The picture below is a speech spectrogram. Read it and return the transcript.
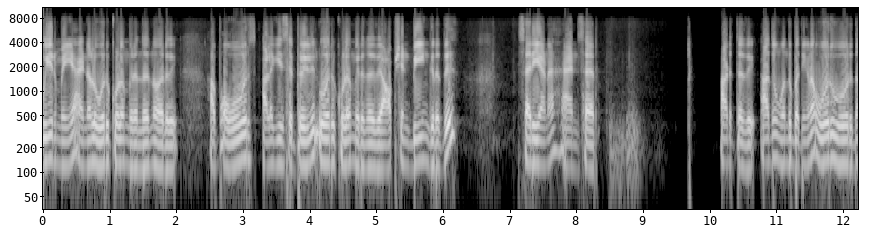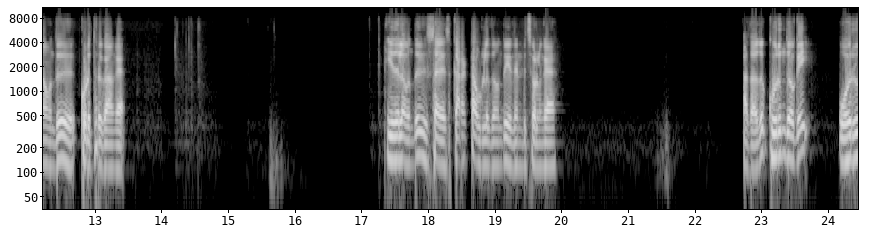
உயிர்மையை அதனால ஒரு குளம் இருந்ததுன்னு வருது. அப்போ ஓர் அழகிய சிற்றலில் ஒரு குளம் இருந்தது. ஆப்ஷன் பிங்கிறது சரியான ஆன்சர் அடுத்தது அதுவும் வந்து பார்த்தீங்கன்னா ஒரு ஓர் தான் வந்து கொடுத்துருக்காங்க. இதில் வந்து ச கரெக்டாக உள்ளது வந்து எதுன்னு சொல்லுங்கள் அதாவது குறுந்தொகை ஒரு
